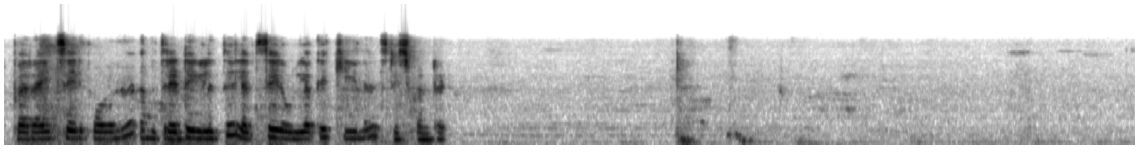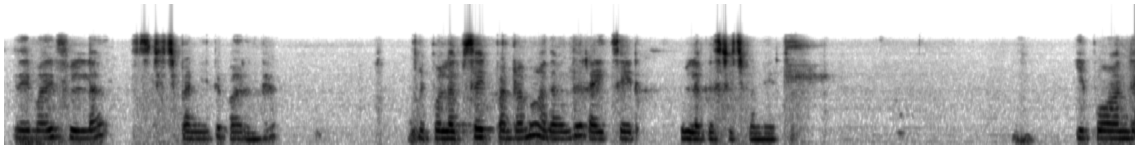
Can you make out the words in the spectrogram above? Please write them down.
இப்போ ரைட் சைடு போக அந்த த்ரெட்டை இழுத்து லெஃப்ட் சைடு உள்ளக்க கீழே ஸ்டிச் பண்ணுறேன் இதே மாதிரி ஃபுல்லாக ஸ்டிச் பண்ணிவிட்டு பாருங்கள் இப்போ லெஃப்ட் சைட் பண்ணுறோமோ அதை வந்து ரைட் சைடு உள்ளக்க ஸ்டிச் பண்ணியிருக்கேன் இப்போ அந்த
